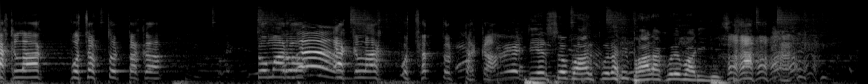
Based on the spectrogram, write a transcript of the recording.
এক লাখ পঁচাত্তর টাকা। তোমারও এক লাখ পঁচাত্তর টাকা। দেড়শো বার করে আমি ভাড়া করে বাড়ি গেছি।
